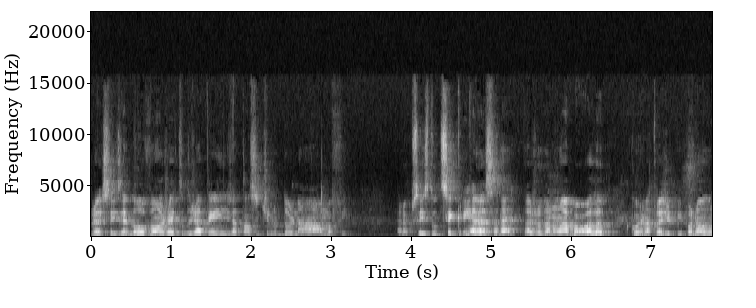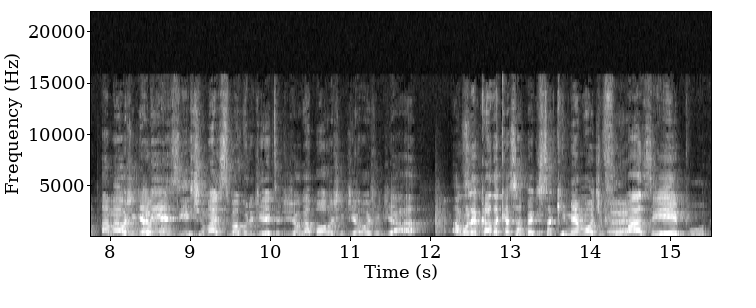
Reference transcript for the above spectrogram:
Olha, vocês é novão, já e tudo já tem, já estão sentindo dor na alma, filho. Era pra vocês tudo ser criança, né? Tá jogando uma bola, correndo atrás de pipa, não? Ah, mas hoje em dia nem Preocupa. existe mais esse bagulho direito de jogar bola. Hoje em dia, hoje em dia a molecada quer saber disso aqui mesmo, ó. De fumar zepo,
